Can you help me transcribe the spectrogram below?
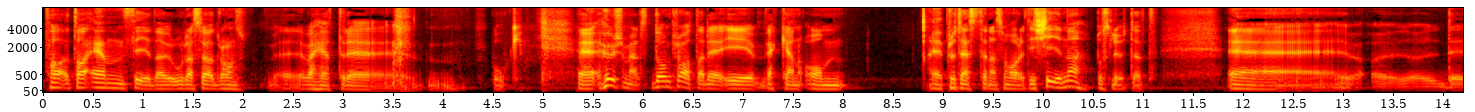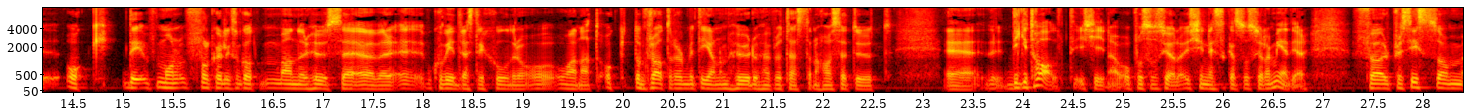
ta, ta en sida ur Ola Söderholms, eh, vad heter det, bok. Eh, hur som helst, de pratade i veckan om eh, protesterna som varit i Kina på slutet. Eh, det, och det, folk har liksom gått man ur huset över eh, covid-restriktioner och, och annat. Och de pratade lite grann om hur de här protesterna har sett ut eh, digitalt i Kina och på sociala, kinesiska sociala medier. För precis som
